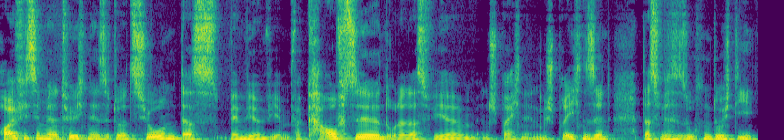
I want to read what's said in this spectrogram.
Häufig sind wir natürlich in der Situation, dass, wenn wir irgendwie im Verkauf sind oder dass wir entsprechend in Gesprächen sind, dass wir versuchen, durch die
